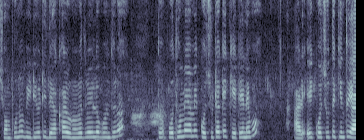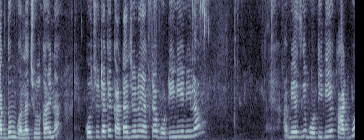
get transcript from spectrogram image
সম্পূর্ণ ভিডিওটি দেখার অনুরোধ রইল বন্ধুরা। তো প্রথমে আমি কচুটাকে কেটে নেব। আর এই কচুতে কিন্তু একদম গলা চুলকায় না। কচুটাকে কাটার জন্য একটা বটি নিয়ে নিলাম। আমি আজকে বটি দিয়ে কাটবো।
